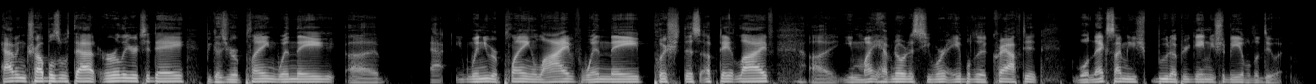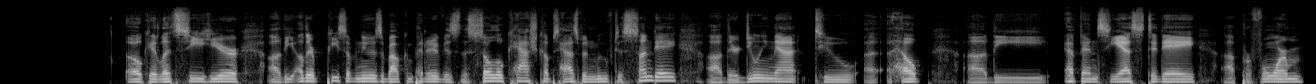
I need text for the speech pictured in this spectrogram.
having troubles with that earlier today because you were playing when they uh, when you were playing live when they pushed this update live uh, you might have noticed you weren't able to craft it. Well next time you boot up your game you should be able to do it. Okay let's see here. Uh, the other piece of news about competitive is the solo cash cups has been moved to sunday. Uh, they're doing that to uh, help uh, the fncs today uh, perform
